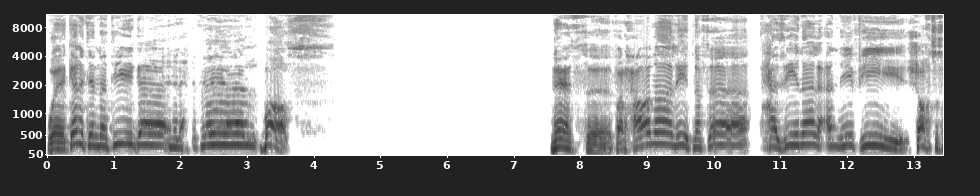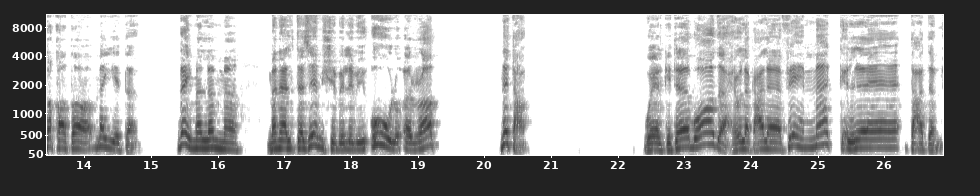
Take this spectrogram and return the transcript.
وكانت النتيجة إن الاحتفال باظ ناس فرحانة لقيت نفسها حزينة لأن في شخص سقط ميتا. دايما لما ما نلتزمش باللي بيقوله الرب نتعب. والكتاب واضح يقول لك على فهمك لا تعتمد.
